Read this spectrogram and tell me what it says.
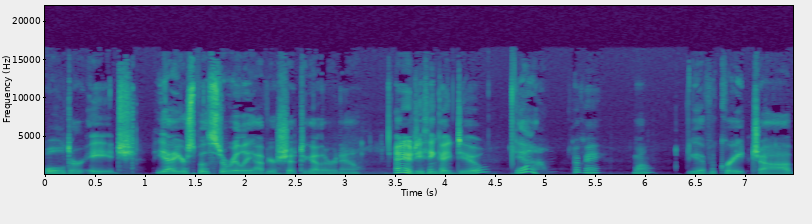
older age. Yeah, you're supposed to really have your shit together now. I know, do you think I do? Yeah. Okay. Well, You have a great job.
